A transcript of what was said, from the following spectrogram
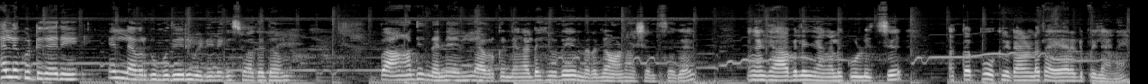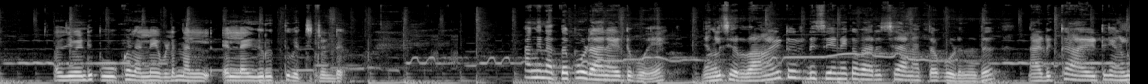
ഹലോ കൂട്ടുകാരെ എല്ലാവർക്കും പുതിയൊരു വീഡിയോയിലേക്ക് സ്വാഗതം. അപ്പോൾ ആദ്യം തന്നെ എല്ലാവർക്കും ഞങ്ങളുടെ ഹൃദയം നിറഞ്ഞ ഓണാശംസകൾ. ഞങ്ങൾ രാവിലെ ഞങ്ങൾ കുളിച്ച് കപ്പുമൊക്കെ ഇടാനുള്ള തയ്യാറെടുപ്പിലാണ്. അതിനുവേണ്ടി പൂക്കളെല്ലാം ഇവിടെ നല്ല എല്ലാം ഇറുത്ത് വെച്ചിട്ടുണ്ട്. അങ്ങനെ അത്തപ്പൂ ഇടാനായിട്ട് പോയേ. ഞങ്ങൾ ചെറുതായിട്ടൊരു ഡിസൈനൊക്കെ വരച്ചാണ് അത്തപ്പൂ ഇടുന്നത്. നടുക്കായിട്ട് ഞങ്ങൾ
